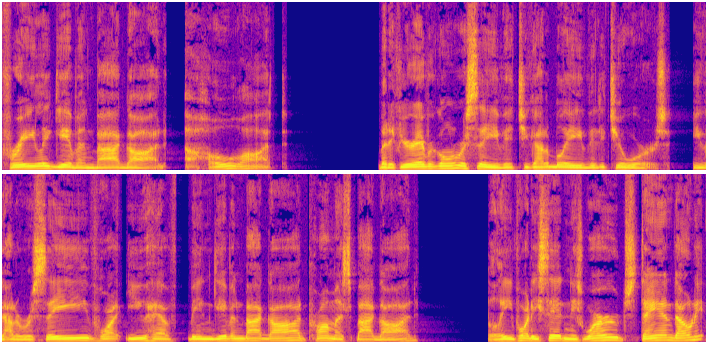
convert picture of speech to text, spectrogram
freely given by God a whole lot. But if you're ever going to receive it, you got to believe that it's yours. You got to receive what you have been given by God, promised by God. Believe what He said in His Word, stand on it,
